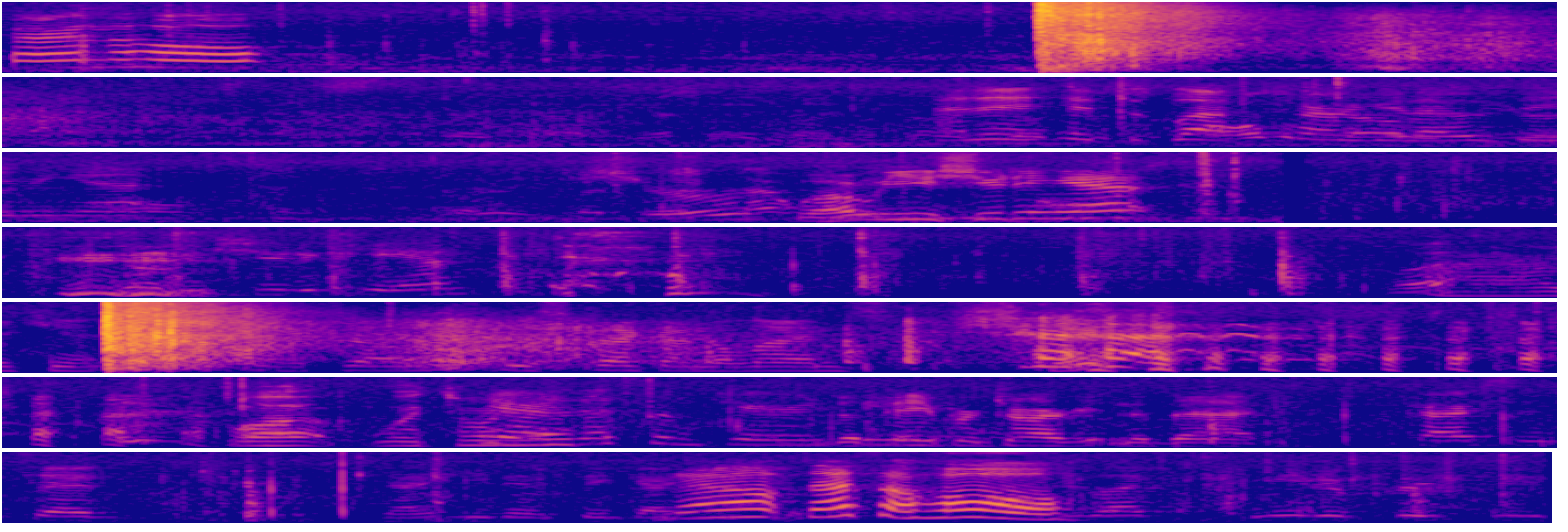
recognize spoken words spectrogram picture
Fire in the hole. I didn't hit the black target I was aiming at. Sure. What were you shooting at? You shoot a can? Uh, I can't. It's, uh, must be a speck on the lens. What, which one? Here, this one's guaranteed. The paper target in the back. Carson said, yeah, he didn't think I No, could. that's a hole. Would you like me to proceed?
